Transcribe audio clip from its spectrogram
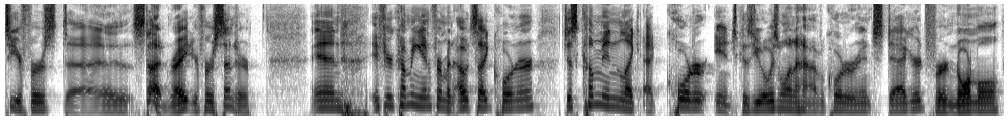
to your first uh, stud, right? Your first center. And if you're coming in from an outside corner, just come in like a quarter inch because you always want to have a quarter inch staggered for normal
